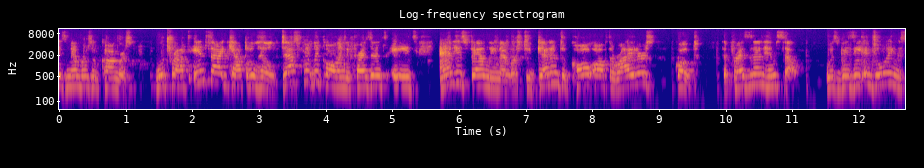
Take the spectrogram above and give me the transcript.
as members of Congress were trapped inside Capitol Hill, desperately calling the president's aides and his family members to get him to call off the rioters, quote, the president himself was busy enjoying the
